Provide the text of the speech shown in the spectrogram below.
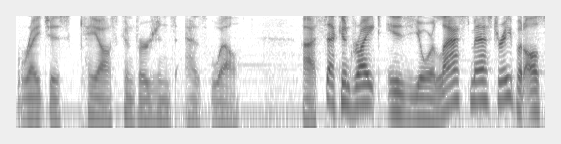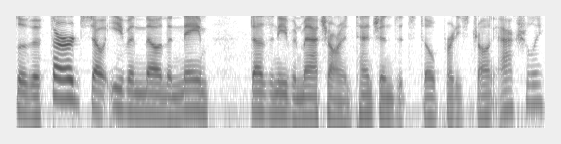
righteous chaos conversions as well. Uh, Second Rite is your last mastery, but also the third, so even though the name doesn't even match our intentions, it's still pretty strong. Actually,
